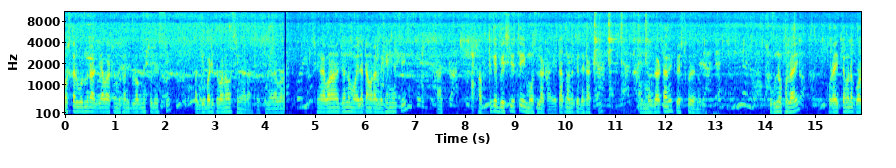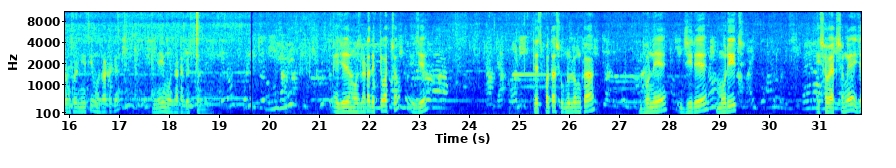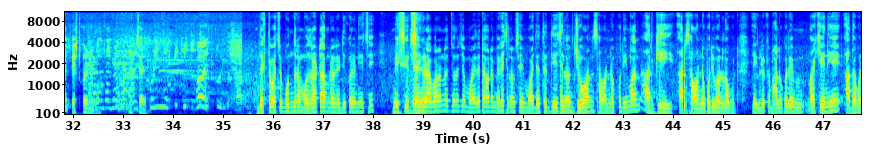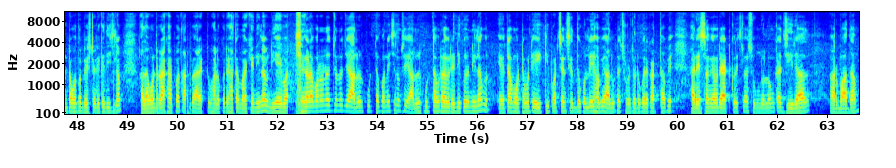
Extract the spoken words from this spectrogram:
নমস্কার বন্ধুরা, আজকে আবার একটা নতুন ব্লগ নিয়ে চলে এসেছি। আজকে বাড়িতে বানাবো সিঙ্গাড়া তো সিঙ্গাড়া বানা সিঙ্গাড়া বানানোর জন্য ময়দাটা আমরা মেখে নিয়েছি। আর সব থেকে বেশি হচ্ছে এই মশলাটা, এটা আপনাদেরকে দেখাচ্ছি। এই মশলাটা আমি পেস্ট করে নেব। শুকনো খোলায় কড়াইতে আমরা গরম করে নিয়েছি মশলাটাকে। নিয়ে এই মশলাটা পেস্ট করে নেব। এই যে মশলাটা দেখতে পাচ্ছ, এই যে তেজপাতা, শুকনো লঙ্কা, ধনে, জিরে, মরিচ এইসব একসঙ্গে এই যে পেস্ট করে নেব মিক্সচারে দেখতে পাচ্ছ বন্ধুরা মশলাটা আমরা রেডি করে নিয়েছি। মিক্সিতে সিঙ্গাড়া বানানোর জন্য যে ময়দাটা আমরা মেখেছিলাম, সেই ময়দাতে দিয়েছিলাম জোয়ান, সামান্য পরিমাণ আর ঘি আর সামান্য পরিমাণ লবণ। এগুলোকে ভালো করে মাখিয়ে নিয়ে আধা ঘণ্টা মতন রেস্টে রেখে দিয়েছিলাম। আধা ঘণ্টা রাখার পর তারপর আরেকটু ভালো করে হাতে মাখিয়ে নিলাম, নিয়ে এবার সিঙ্গাড়া বানানোর জন্য যে আলুর পুরটা বানিয়েছিলাম, সেই আলুর পুরটা আমরা রেডি করে নিলাম। এটা মোটামুটি এইট্টি পার্সেন্ট সেদ্ধ করলেই হবে। আলুটা ছোটো ছোটো করে কাটতে হবে। আর এর সঙ্গে আমরা অ্যাড করেছিলাম শুকনো লঙ্কা, জিরা আর বাদাম।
